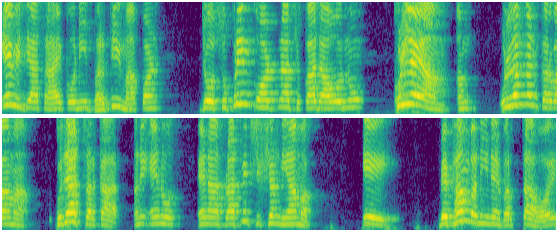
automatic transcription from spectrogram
એ વિદ્યા સહાયકોની ભરતીમાં પણ જો સુપ્રીમ કોર્ટના ચુકાદાઓનું ખુલ્લેઆમ ઉલ્લંઘન કરવામાં ગુજરાત સરકાર અને એનો, એના પ્રાથમિક શિક્ષણ નિયામક એ બેફામ બનીને વર્તતા હોય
